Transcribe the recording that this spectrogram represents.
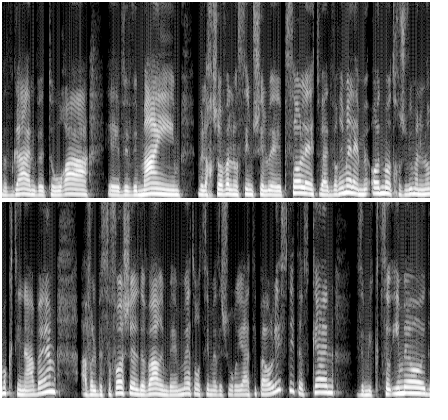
מזגן ותאורה ומים, ולחשוב על נושאים של פסולת, והדברים האלה הם מאוד מאוד חשובים, אני לא מקטינה בהם, אבל בסופו של דבר, אם באמת רוצים איזושהי ראייה טיפה הוליסטית, אז כן, זה מקצועי מאוד,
